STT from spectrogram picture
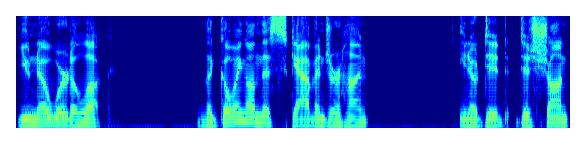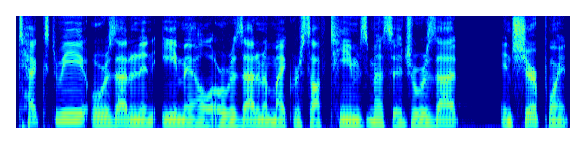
you know where to look. Like going on this scavenger hunt, you know, did did Shawn text me or was that in an email or was that in a Microsoft Teams message or was that in SharePoint?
